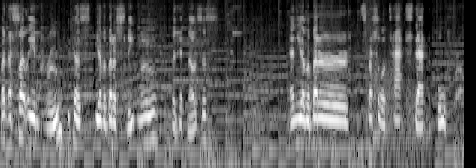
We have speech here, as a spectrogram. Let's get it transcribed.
But a slightly improved because you have a better sleep move than Hypnosis. And you have a better special attack stat to pull from.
